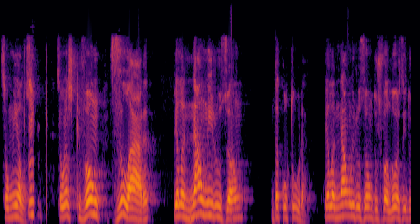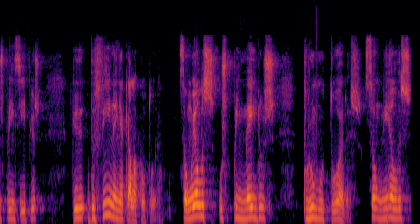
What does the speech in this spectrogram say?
São eles. Uhum. São eles que vão zelar pela não erosão da cultura pela não erosão dos valores e dos princípios que definem aquela cultura. São eles os primeiros promotores, são eles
